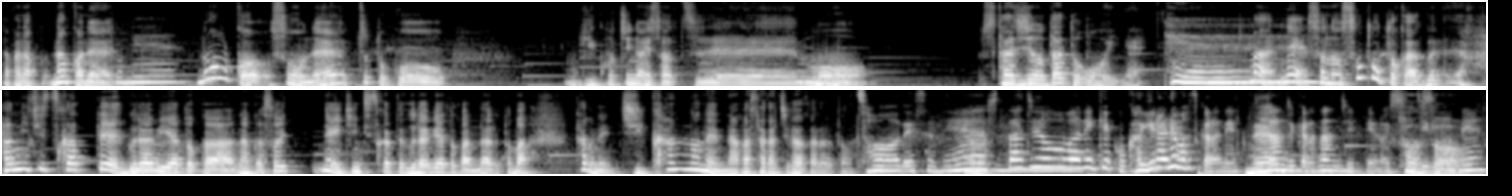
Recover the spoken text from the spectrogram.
う。なんかなんかなんかね。ねなんかそうねちょっとこうぎこちない撮影も、スタジオだと多いね。まあねその外とかグ半日使ってグラビアとか、なんかそういうね一日使ってグラビアとかになるとまあ多分ね時間のね長さが違うからだと思う。そうですね、うん。スタジオはね結構限られますからね。ね。何時から何時っていうのはきっちりとね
